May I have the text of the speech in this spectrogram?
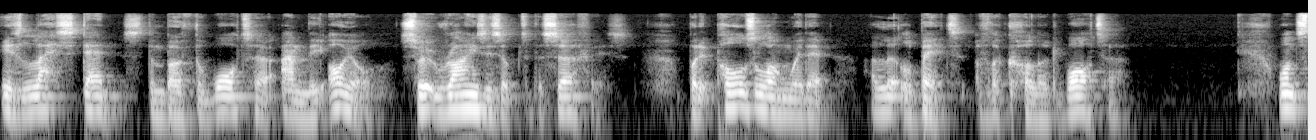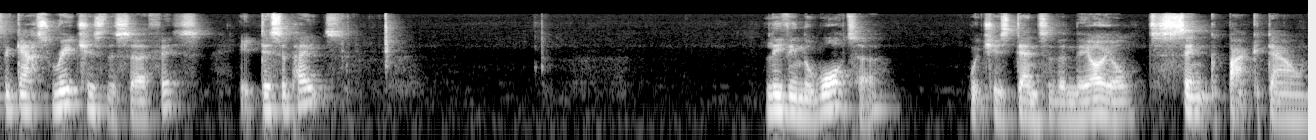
is less dense than both the water and the oil, so it rises up to the surface, but it pulls along with it a little bit of the coloured water. Once the gas reaches the surface, it dissipates, leaving the water, which is denser than the oil, to sink back down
